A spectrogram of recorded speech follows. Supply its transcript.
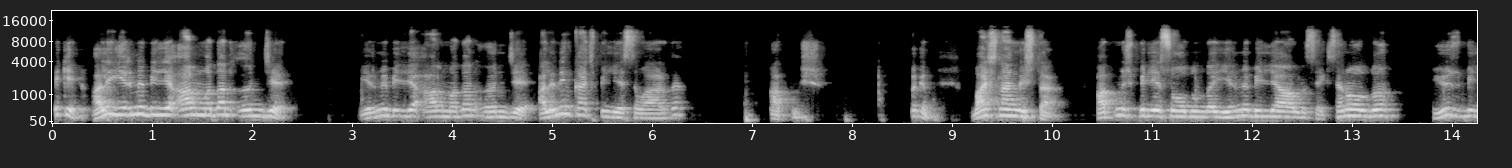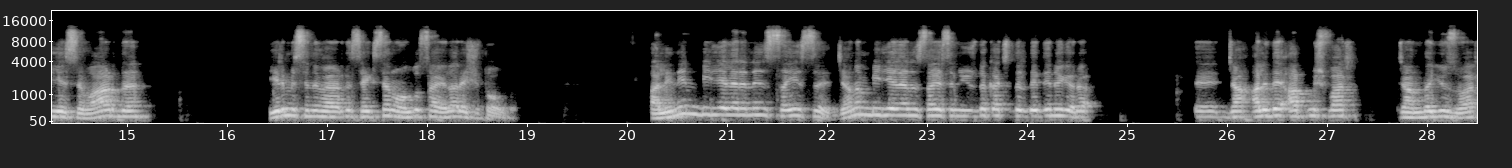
Peki Ali 20 bilye almadan önce 20 bilye almadan önce Ali'nin kaç bilyesi vardı? 60. Bakın başlangıçta 60 bilyesi olduğunda 20 bilye aldı 80 oldu. 100 bilyesi vardı. 20'sini verdi 80 oldu sayılar eşit oldu. Ali'nin bilyelerinin sayısı Can'ın bilyelerinin sayısının yüzde kaçıdır dediğine göre e, Can, Ali'de 60 var, Can'da 100 var,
